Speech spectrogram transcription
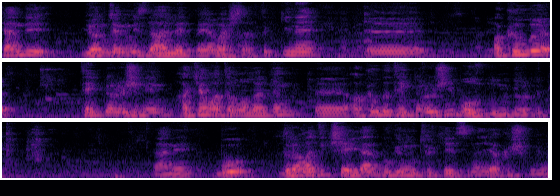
kendi yöntemimizle halletmeye başlattık. Yine e, akıllı teknolojinin hakem atamalarının e, akıllı teknolojiyi bozduğunu gördük. Yani bu dramatik şeyler bugünün Türkiye'sine yakışmıyor.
